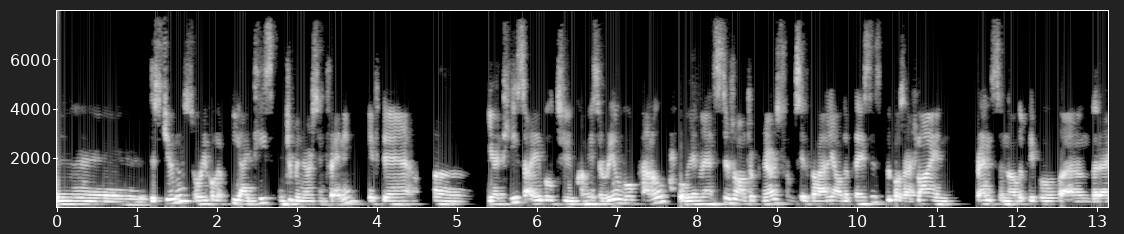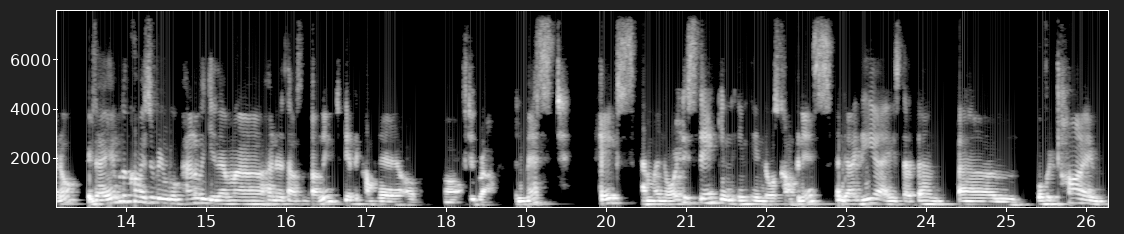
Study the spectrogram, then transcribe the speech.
uh, the students, or we call it EITs, entrepreneurs in training, if they're uh, EITs are able to convince a real world panel of investors or entrepreneurs from Silicon Valley and other places, because I fly in friends and other people um, that I know. If they're able to convince a real world panel, we give them uh, 100,000 funding to get the company off, off the ground. And MEST takes a minority stake in, in, in, those companies. And the idea is that then um, over time,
